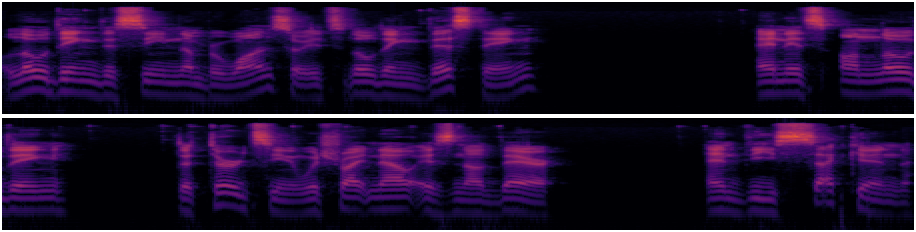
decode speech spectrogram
loading the scene number one. So it's loading this thing and it's unloading the third scene, which right now is not there. And the second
